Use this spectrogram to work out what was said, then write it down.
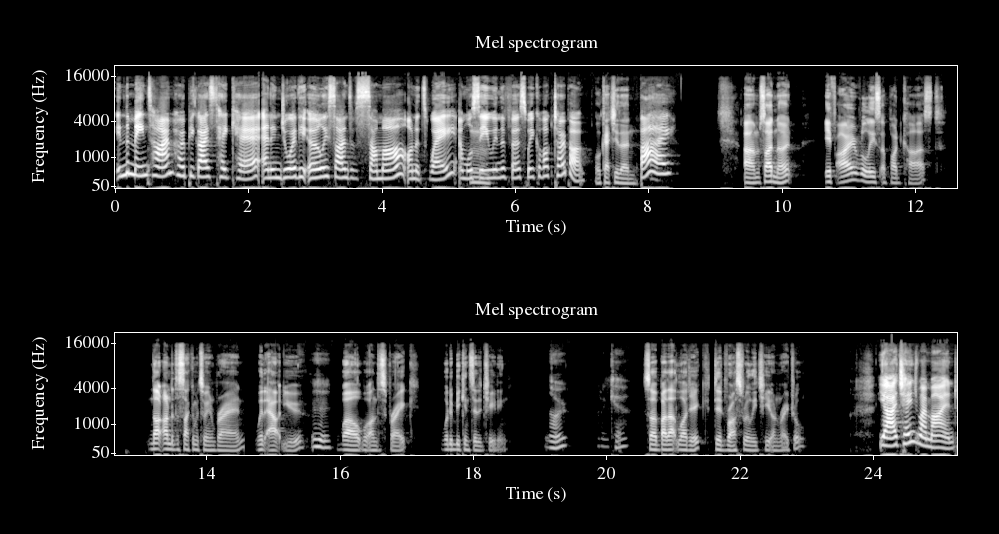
In the meantime, hope you guys take care and enjoy the early signs of summer on its way. And we'll see you in the first week of October. We'll catch you then. Bye. Um, side note, if I release a podcast not under the Stuck in Between brand without you while we're on this break, would it be considered cheating? No, I don't care. So by that logic, did Ross really cheat on Rachel? Yeah, I changed my mind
